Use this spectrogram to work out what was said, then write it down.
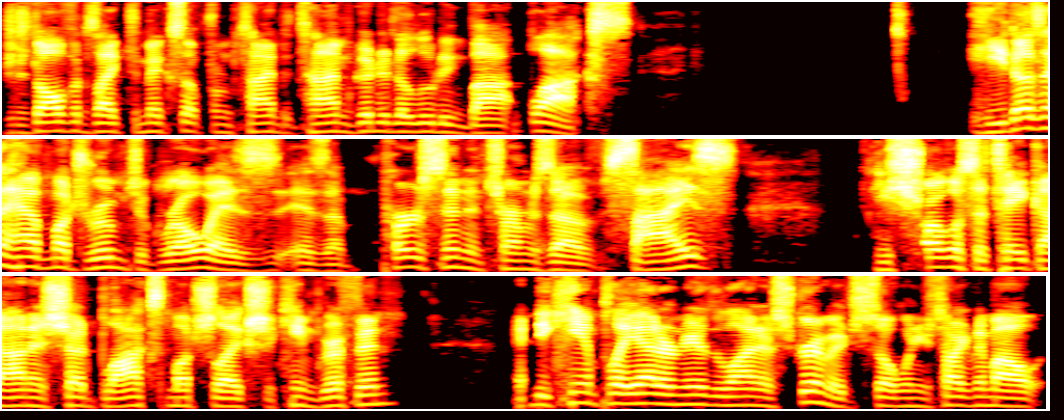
which Dolphins like to mix up from time to time, good at eluding blocks. He doesn't have much room to grow as, as a person in terms of size. He struggles to take on and shed blocks, much like Shaquem Griffin. And he can't play at or near the line of scrimmage. So when you're talking about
